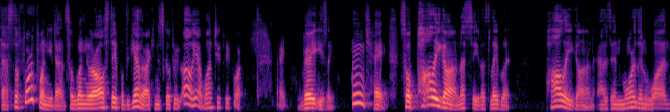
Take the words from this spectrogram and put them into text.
that's the fourth one you've done. So when they're all stapled together, I can just go through, oh yeah, one, two, three, four. All right, very easily. Okay, so polygon, let's see, let's label it. Polygon, as in more than one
